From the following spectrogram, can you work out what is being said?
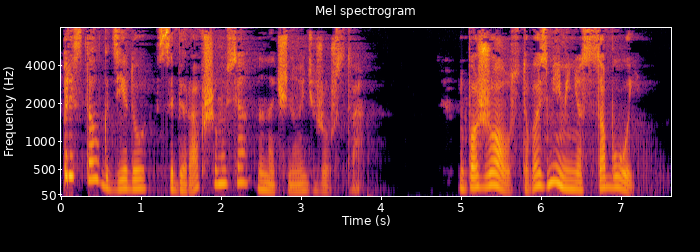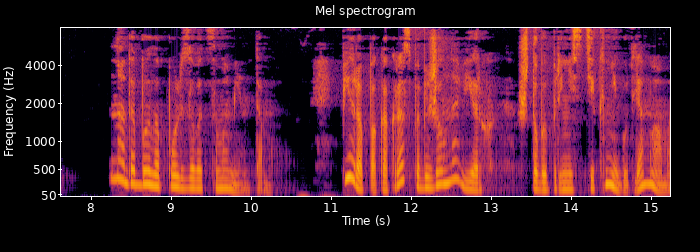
пристал к деду, собиравшемуся на ночное дежурство. Ну, пожалуйста, возьми меня с собой. Надо было пользоваться моментом. Пиропа как раз побежал наверх, чтобы принести книгу для мамы,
